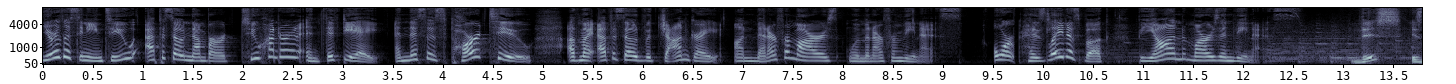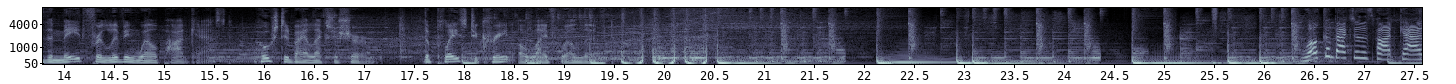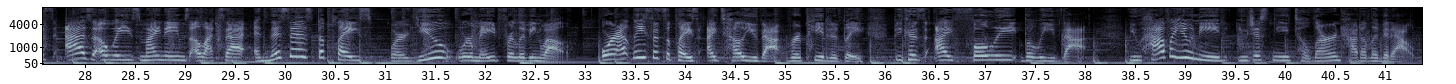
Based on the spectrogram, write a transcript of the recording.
You're listening to episode number 258, and this is part two of my episode with John Gray on Men Are From Mars, Women Are From Venus, or his latest book, Beyond Mars and Venus. This is the Made for Living Well podcast, hosted by Alexa Schirm, the place to create a life well lived. Welcome back to this podcast. As always, my name's Alexa, and this is the place where you were made for living well. Or at least it's a place I tell you that repeatedly because I fully believe that. You have what you need, you just need to learn how to live it out.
